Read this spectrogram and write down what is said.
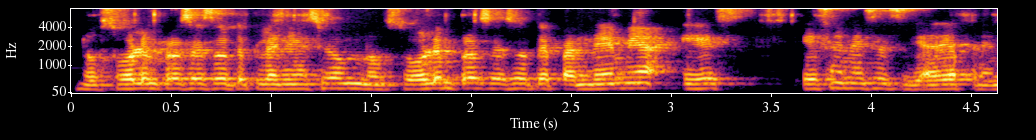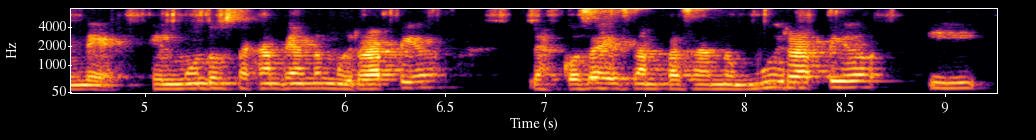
no solo en procesos de planeación, no solo en procesos de pandemia, es esa necesidad de aprender. El mundo está cambiando muy rápido, las cosas están pasando muy rápido y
